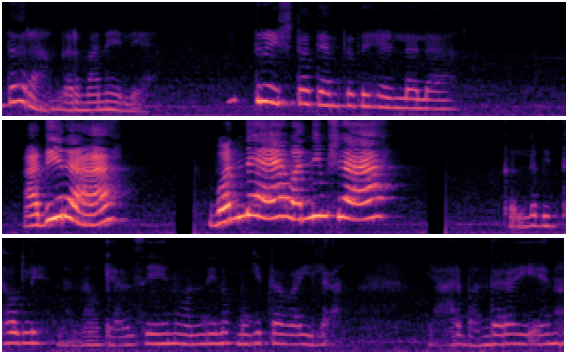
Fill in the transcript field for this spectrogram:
ಇದ್ದಾರ ಹಂಗಾರ ಮನೆಯಲ್ಲಿ ಇದ್ರೆ ಇಷ್ಟತೆ ಅಂತದೆ ಹೇಳಲ್ಲ ಅದೀರಾ? ಒಂದೇ, ಒಂದ್ ನಿಮಿಷ. ಕಲ್ಲ ಬಿತ್ತು ಹೋಗ್ಲಿ. ನನ್ನ ಕೆಲಸ ಏನು? ಒಂದಿನಕ್ಕೆ ಮುಗಿತಾವ? ಇಲ್ಲ. ಯಾರು ಬಂದಾರ ಏನು?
